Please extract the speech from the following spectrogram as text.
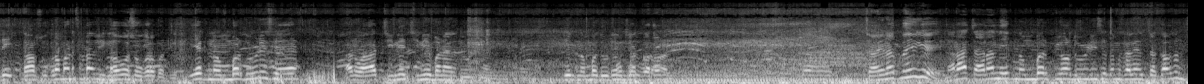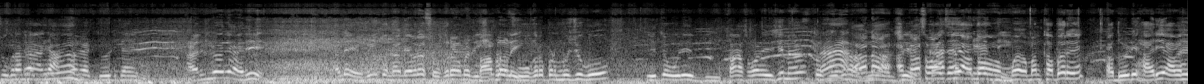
અરે તાર છોકરા માટે થોડા વિઘાવો છોકરા બદલે. એક નંબર દોડી છે અને આ ચીને ચીને બનાવી દોડી છે. એક નંબર દોડી ચેક કરવાની ચાઇના જ નહીં કે? ના ના ચારાની એક નંબર પ્યોર દોડી છે તમે ખાલી ચકાવશો ને છોકરાને દોડી જાય. હારી લો રે હારી. અલે એવી તો ના લેવરા છોકરા અમે લઈ. છોકરા પણ મૂછું ગો એ તો ઓલી કાસ વાળી છે ને તો કાસ છે આ તો મને ખબર હે આ દોડી હારી આવે.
